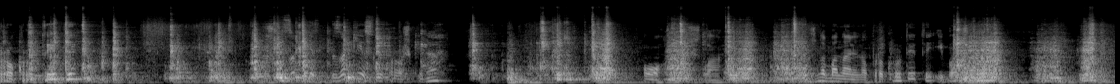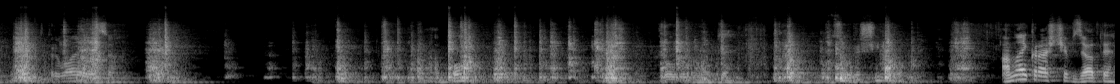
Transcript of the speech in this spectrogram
прокрутити. Що закисло трошки, да? О, пішла. Можна банально прокрутити і бачите, відкривається. Або повернути цю решітку. А найкраще взяти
